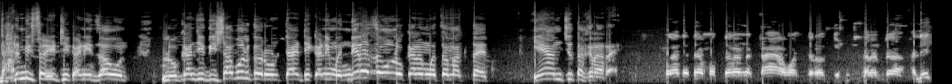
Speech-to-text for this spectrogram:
धार्मिक स्थळी ठिकाणी जाऊन लोकांची दिशाभूल करून त्या ठिकाणी मंदिरात जाऊन लोकांना मतं मागतायत. हे आमची तक्रार आहे. त्या मतदारांना काय आव्हान कराल तुम्ही? कारण अनेक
